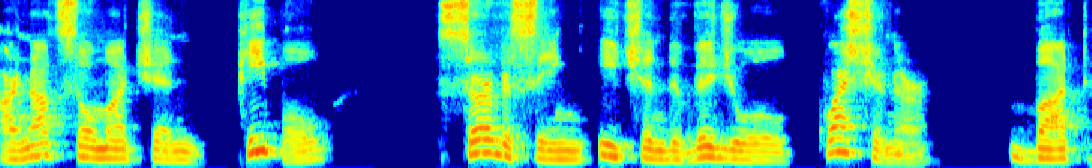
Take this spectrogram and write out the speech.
are not so much in people servicing each individual questioner, but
